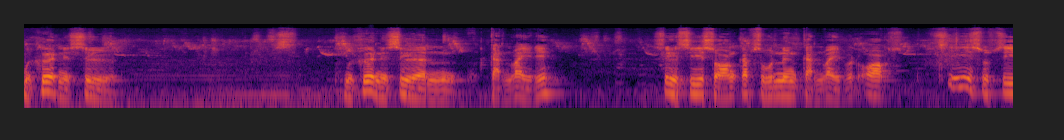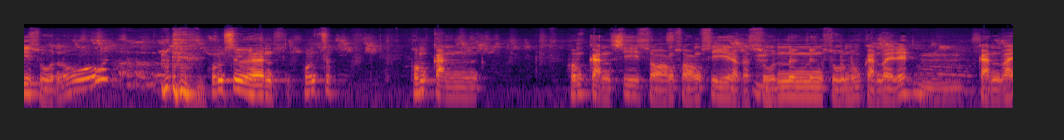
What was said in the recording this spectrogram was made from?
มื้อคืนนี่ซื้อมื้อคืนนี่ซื้ออันกันไว้ดิ ซื้อซีสองกับศูนย์หนึ่งกันไว้มัออกซีสุดซีศูนย์โอ้ย ผมซื้อเผมซื้ผมกัน ผมกันซีสองสองซีแล้วก็ศูนย์หนึ่งหนึ่งศูนย์ผมกันไว้เด้กันไว้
